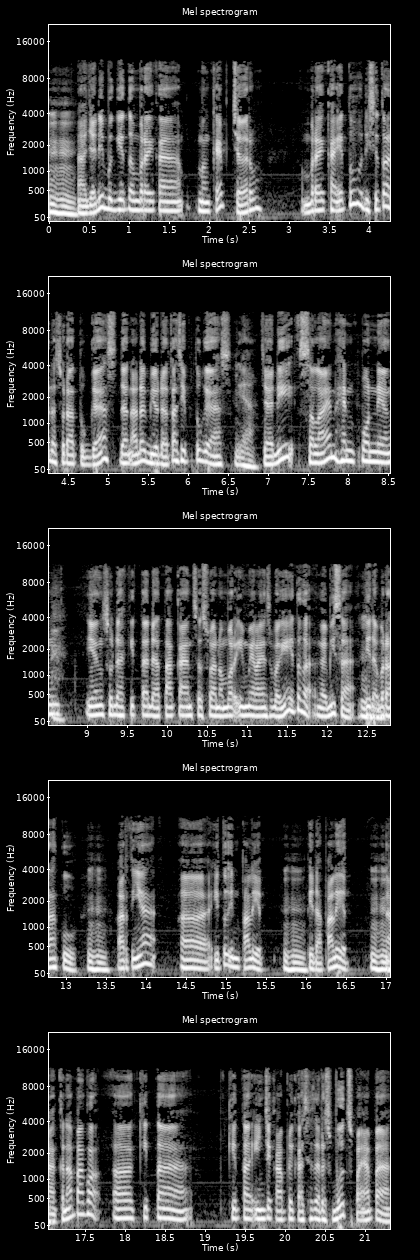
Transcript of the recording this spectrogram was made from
Mhm. Nah, jadi begitu mereka mengcapture mereka itu di situ ada surat tugas dan ada biodata si petugas. Ya. Jadi selain handphone yang yang sudah kita datakan sesuai nomor email dan sebagainya itu nggak nggak bisa, tidak berlaku. Artinya eh, itu invalid, Mhm. tidak valid. Nah, kenapa kok eh, kita kita injek aplikasi tersebut supaya apa?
